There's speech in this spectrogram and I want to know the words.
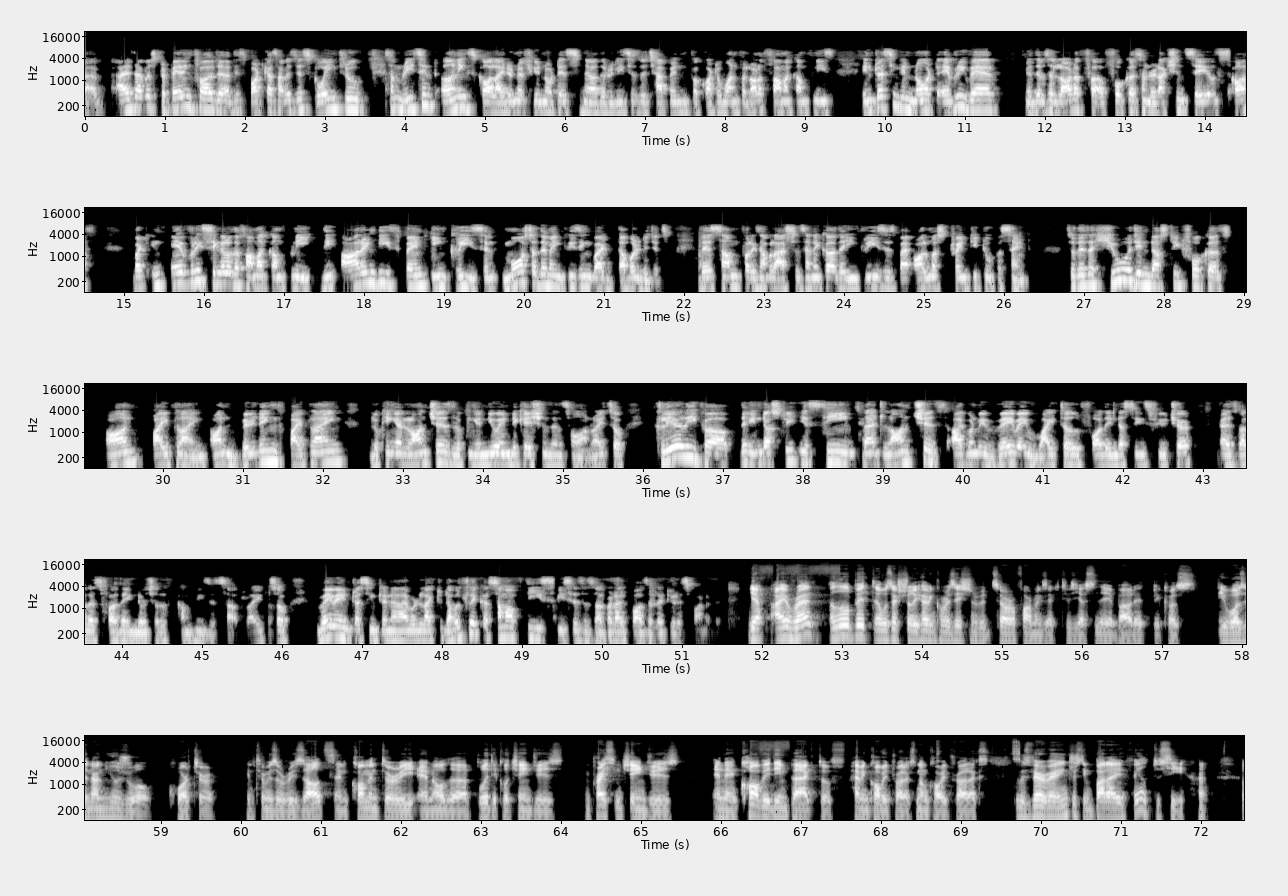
As I was preparing for the, this podcast, I was just going through some recent earnings call. I don't know if you noticed uh, the releases which happened for quarter one for a lot of pharma companies. Interesting to note, everywhere you know, there was a lot of uh, focus on reduction sales cost, but in every single of the pharma company, the R&D spend increase, and most of them are increasing by double digits. There's some, for example, AstraZeneca, the increase is by almost 22 percent so there's a huge industry focus on pipeline, on building pipeline, looking at launches, looking at new indications, and so on, right? So clearly, uh, the industry is seeing that launches are going to be very, very vital for the industry's future as well as for the individual companies itself, right? So very, very interesting trend. And I would like to double click some of these pieces as well, but I'll pause and let you respond a bit. Yeah, I read a little bit. I was actually having conversations with several farm executives yesterday about it because it was an unusual quarter in terms of results and commentary and all the political changes and pricing changes and then COVID impact of having COVID products, non-COVID products. It was very, very interesting, but I failed to see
